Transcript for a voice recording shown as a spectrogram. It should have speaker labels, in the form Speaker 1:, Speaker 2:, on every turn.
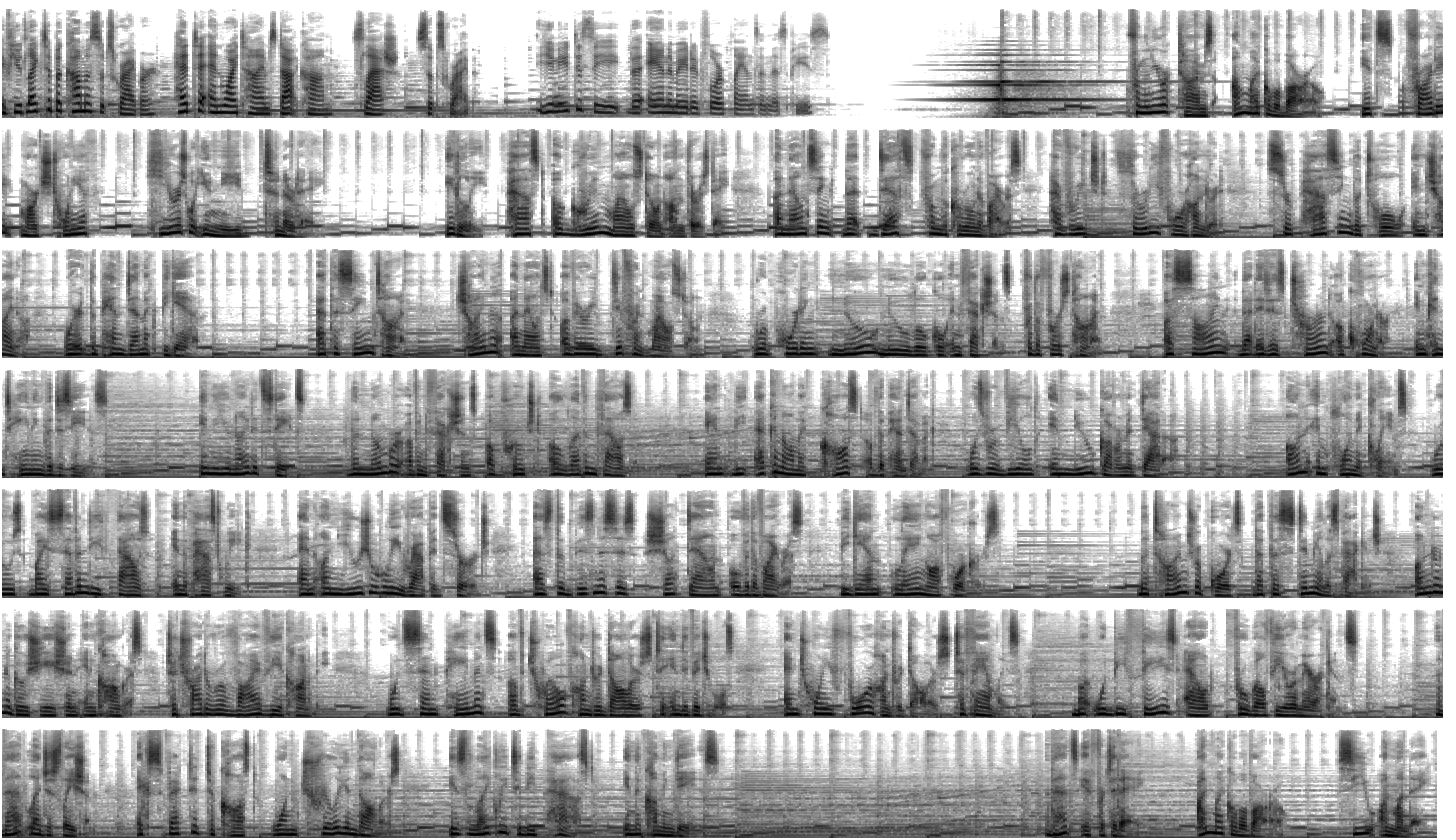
Speaker 1: If you'd like to become a subscriber, head to nytimes.com slash subscribe. You need to see the animated floor plans in this piece.
Speaker 2: From the New York Times, I'm Michael Barbaro. It's Friday, March 20th. Here's what you need to know today. Italy passed a grim milestone on Thursday, announcing that deaths from the coronavirus have reached 3,400, surpassing the toll in China where the pandemic began. At the same time, China announced a very different milestone, reporting no new local infections for the first time, a sign that it has turned a corner in containing the disease. In the United States, the number of infections approached 11,000, and the economic cost of the pandemic was revealed in new government data. Unemployment claims rose by 70,000 in the past week, an unusually rapid surge as the businesses shut down over the virus began laying off workers. The Times reports that the stimulus package under negotiation in Congress to try to revive the economy would send payments of $1,200 to individuals and $2,400 to families, but would be phased out for wealthier Americans. That legislation, expected to cost $1 trillion, is likely to be passed in the coming days. That's it for today. I'm Michael Barbaro. See you on Monday.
